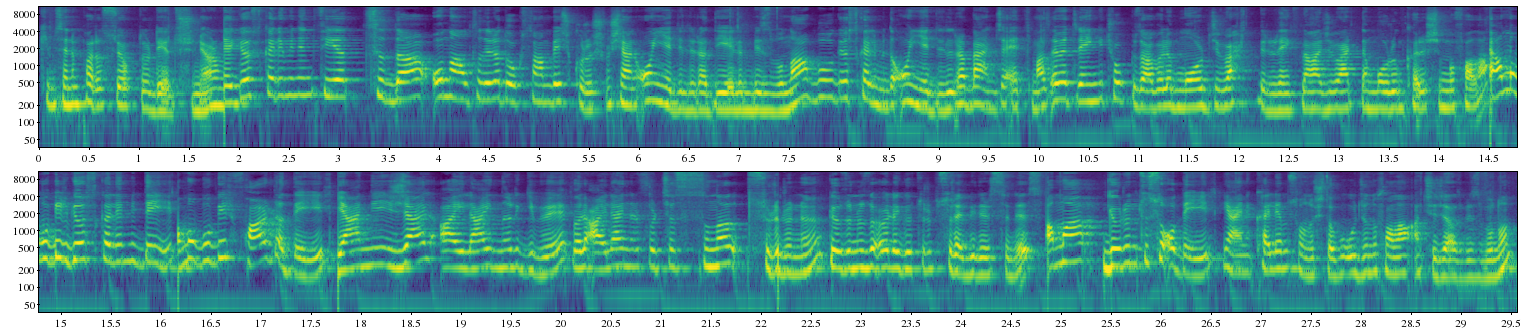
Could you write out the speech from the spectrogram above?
kimsenin parası yoktur diye düşünüyorum. E, göz kaleminin fiyatı da 16 lira 95 kuruşmuş. Yani 17 lira diyelim biz buna. Bu göz kalemi de 17 lira bence etmez. Evet rengi çok güzel. Böyle mor civert bir renk. Lacivertle morun karışımı falan. E, ama bu bir göz kalemi değil. Ama bu bir far da değil. Yani jel eyeliner gibi böyle eyeliner fırçasına sürünü gözünüzü öyle götürüp sürebilirsiniz. Ama görüntüsü o değil. Yani kalem sonuçta bu ucunu falan açacağız biz bunun.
